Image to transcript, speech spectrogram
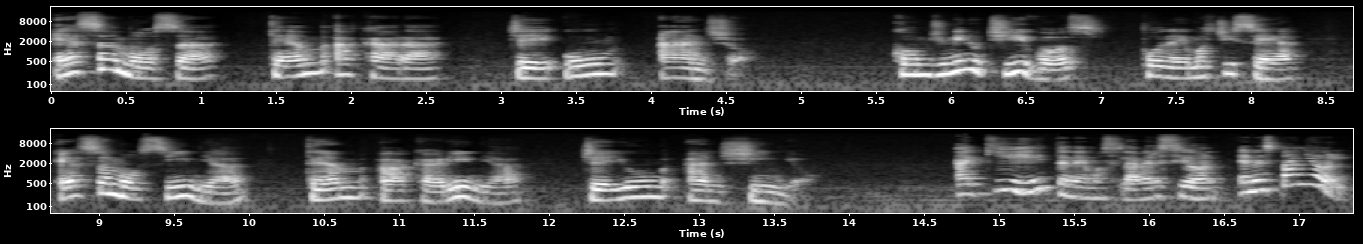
Essa moça tem a cara de um anjo. Com diminutivos, podemos dizer essa mocinha tem a carinha de um anjinho. Aquí tenemos la versión en español.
